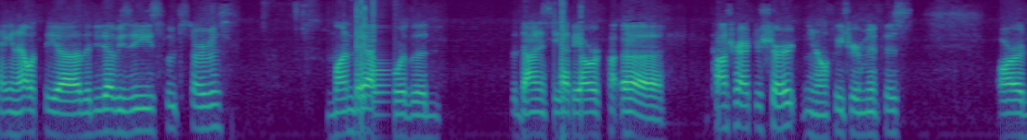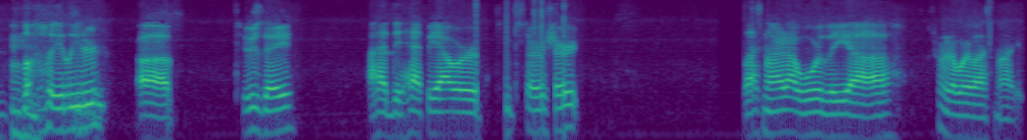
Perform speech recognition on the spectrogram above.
hanging out with the uh, the DWZ Salute Service. Monday, I wore the the Dynasty Happy Hour uh, contractor shirt, you know, featuring Memphis, our mm-hmm. lovely leader. Uh, Tuesday, I had the Happy Hour Salute Service shirt. Last night, I wore the uh, which one did I wear last night?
